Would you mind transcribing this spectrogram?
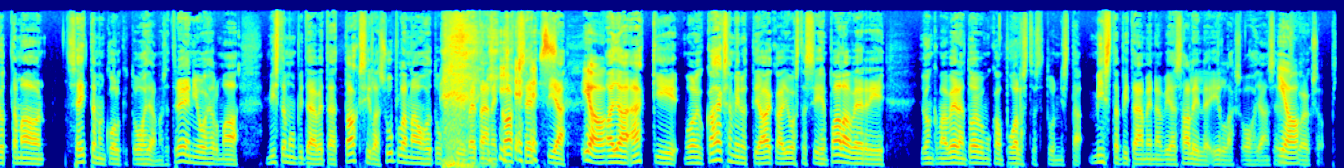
jotta mä oon 7.30 ohjaamassa treeniohjelmaa, mistä mun pitää vetää taksilla suplanauhoituksia, vetää ne kaksi Yes. settiä, Joo, ajaa äkkiä. Mulla on niinku kahdeksan minuuttia aikaa juosta siihen palaveriin, jonka mä vedän toivon mukaan puolestoista tunnista, mistä pitää mennä vielä salille illaksi ohjaan se workshopi.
